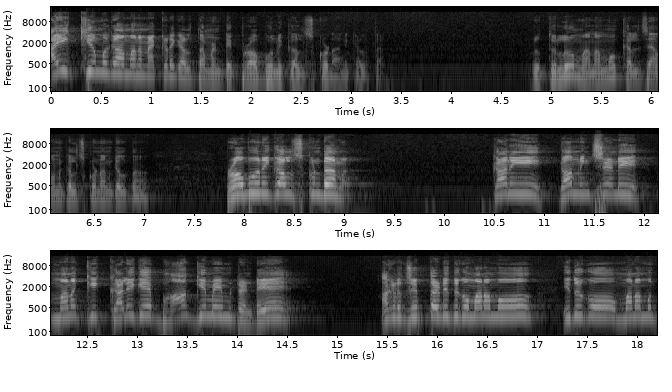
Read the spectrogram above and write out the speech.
ఐక్యముగా మనం ఎక్కడికి వెళ్తామంటే ప్రభువుని కలుసుకోవడానికి వెళ్తాం. మృతులు మనము కలిసి ఏమైనా కలుసుకోవడానికి వెళ్తాం? ప్రభువుని కలుసుకుంటాం. కానీ గమనించండి మనకి కలిగే భాగ్యం ఏమిటంటే అక్కడ చెప్తాడు ఇదిగో మనము ఇదిగో మనము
